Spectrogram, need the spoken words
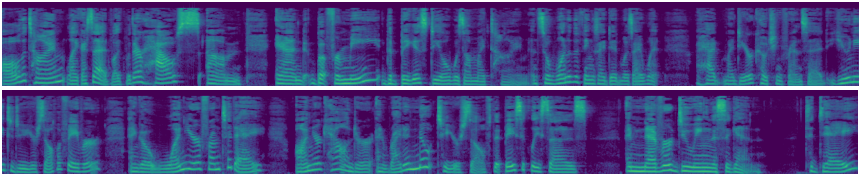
all the time, like I said, like with our house. Um, and but for me, the biggest deal was on my time. And so one of the things I did was I went. I had my dear coaching friend said, You need to do yourself a favor and go one year from today on your calendar and write a note to yourself that basically says, I'm never doing this again. Today,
